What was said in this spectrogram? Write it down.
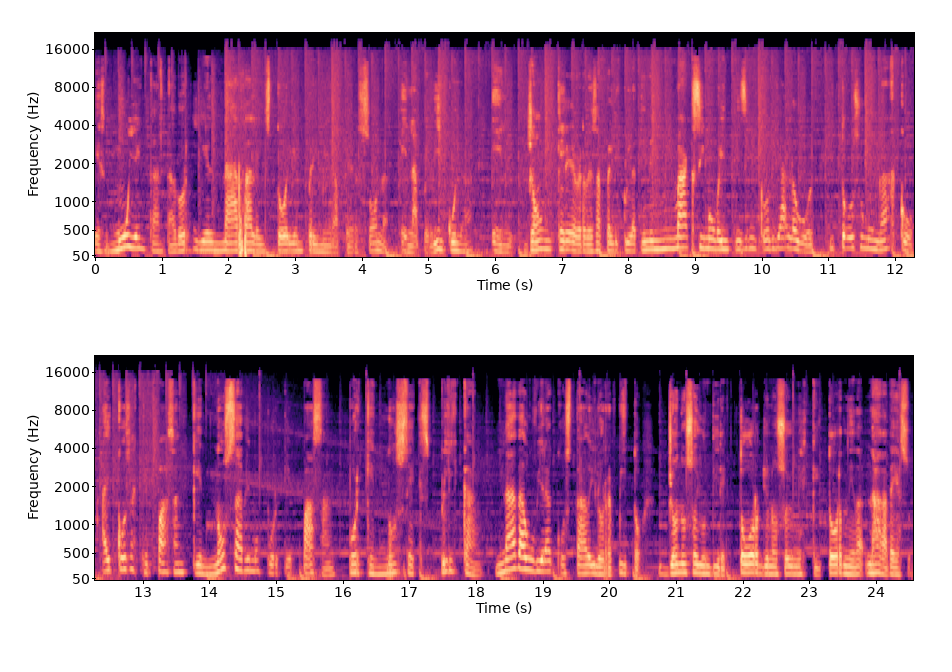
es muy encantador y él narra la historia en primera persona. En la película, el John Clever de esa película tiene máximo 25 diálogos y todos son un asco. Hay cosas que pasan que no sabemos por qué pasan porque no se explican. Nada hubiera costado, y lo repito, yo no soy un director, yo no soy un escritor, ni nada de eso.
